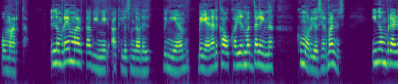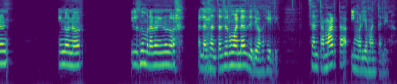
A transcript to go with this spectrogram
o Marta. El nombre de Marta viene a que los fundadores venían, veían al Cauca y al Magdalena como ríos hermanos, y nombraron en honor y los nombraron en honor a las santas hermanas del Evangelio, Santa Marta y María Magdalena.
